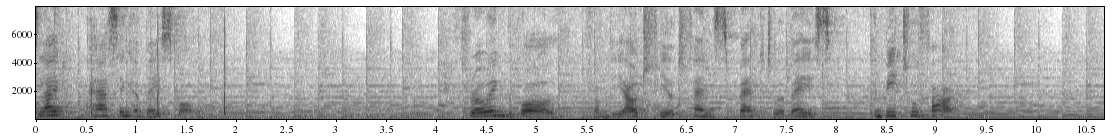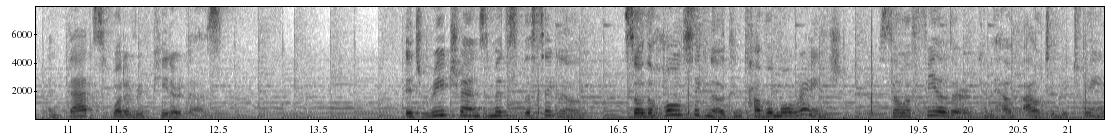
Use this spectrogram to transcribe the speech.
It's like passing a baseball. Throwing the ball from the outfield fence back to a base can be too far. And that's what a repeater does. It retransmits the signal so the whole signal can cover more range, so a fielder can help out in between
